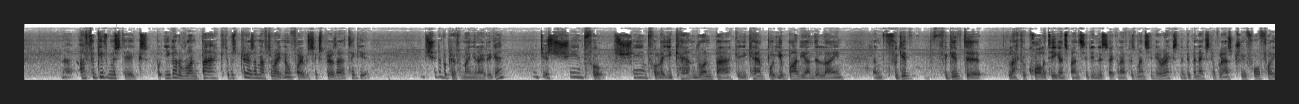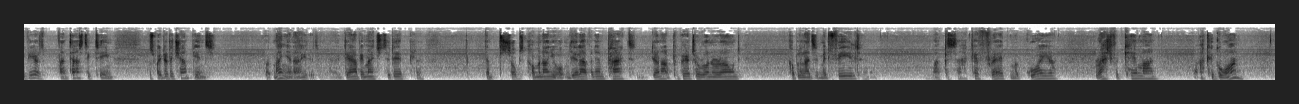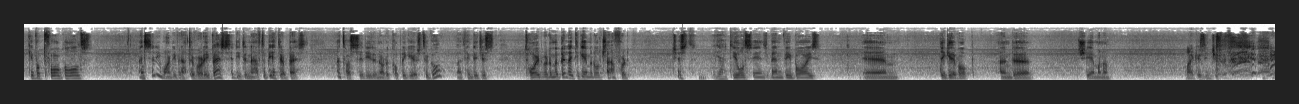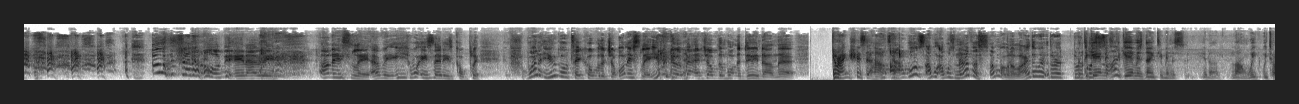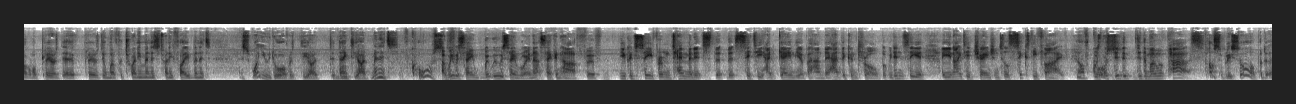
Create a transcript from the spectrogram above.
I'll forgive mistakes, but you got to run back. There was players I'm after right now, five or six players. I think you, you should never play for Man United again. Just shameful, shameful that you can't run back, and you can't put your body on the line, and forgive, forgive the lack of quality against Man City in the second half because Man City are excellent. They've been excellent for the last three, four, five years. Fantastic team. That's why they're the champions. But Man United, derby match today, the subs coming on, you hope they'll have an impact. They're not prepared to run around. A couple of lads in midfield. Wan-Bissaka, Fred, Maguire, Rashford came on. I could go on. Give up four goals. And City weren't even at their very best. City didn't have to be at their best. I thought City had another couple of years to go. I think they just toyed with them a bit like the game at Old Trafford. Just, yeah, the old sayings of envy boys. Um, they gave up, and uh, shame on them. Mike has enjoyed I was trying to hold it in. I mean, honestly, I mean, he, what he said is complete. Why don't you go take over the job? Honestly, you can do a better job than what they're doing down there. You're anxious at half I, I was, I, I was nervous. I'm not going to lie. They were, they were, they were But the game is the game is ninety minutes, you know, long. We we talk about players uh, players doing well for twenty minutes, twenty five minutes. It's what you do over the the ninety odd minutes, of course. And we were saying, we we were saying, Roy, in that second half, uh, you could see from ten minutes that, that City had gained the upper hand. They had the control, but we didn't see a, a United change until sixty-five. No, of Was course. did, the, did the moment pass? Possibly so, but uh,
